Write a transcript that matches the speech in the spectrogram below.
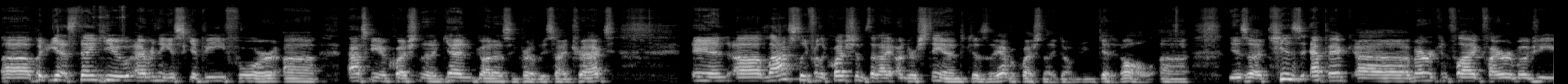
Uh, but yes, thank you, Everything is Skippy, for uh, asking a question that again got us incredibly sidetracked. And uh, lastly, for the questions that I understand, because they have a question that I don't get at all, uh, is a Kiz Epic, uh, American flag, fire emoji,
